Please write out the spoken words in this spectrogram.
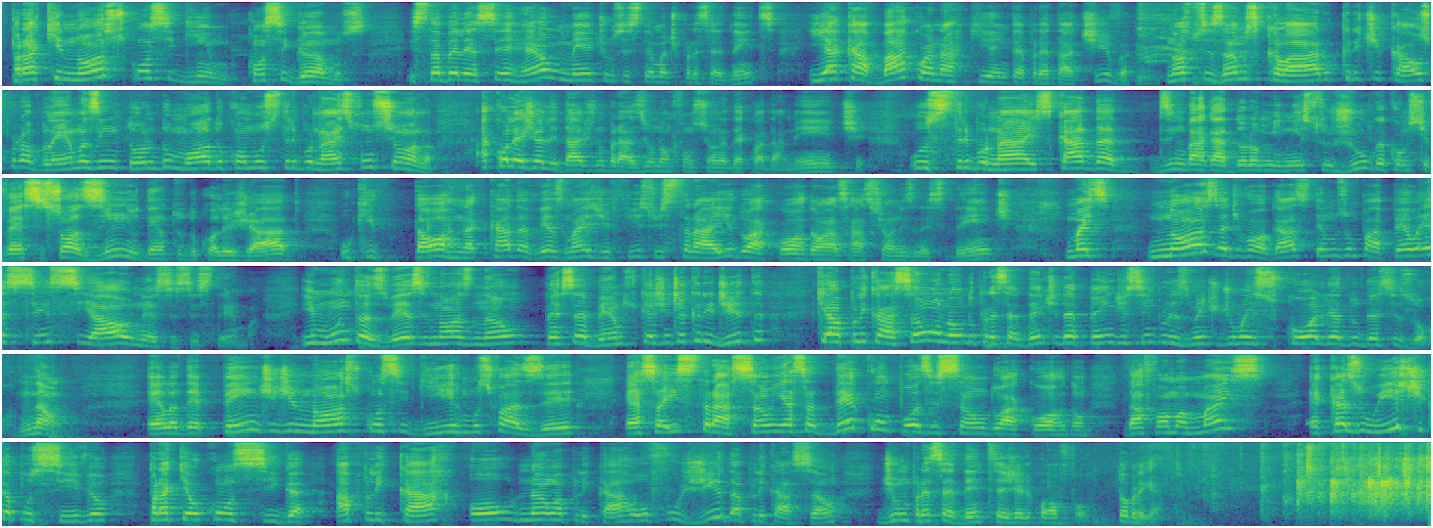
Para que nós consigamos estabelecer realmente um sistema de precedentes e acabar com a anarquia interpretativa, nós precisamos, claro, criticar os problemas em torno do modo como os tribunais funcionam. A colegialidade no Brasil não funciona adequadamente, os tribunais, cada desembargador ou ministro julga como se estivesse sozinho dentro do colegiado, o que torna cada vez mais difícil extrair do acórdão as rações decidente. Mas nós, advogados, temos um papel essencial nesse sistema. E muitas vezes nós não percebemos porque a gente acredita que a aplicação ou não do precedente depende simplesmente de uma escolha do decisor. Não. Ela depende de nós conseguirmos fazer essa extração e essa decomposição do acórdão da forma mais é casuística possível para que eu consiga aplicar ou não aplicar ou fugir da aplicação de um precedente, seja ele qual for. Muito obrigado.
